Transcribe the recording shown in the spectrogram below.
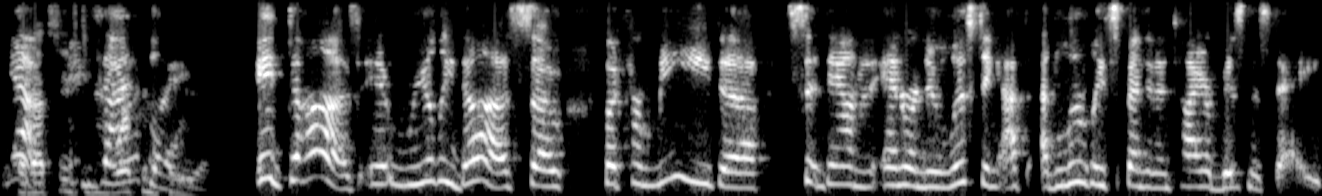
yeah, that seems to be working for exactly. It does. It really does. So, but for me to sit down and enter a new listing, I'd, I'd literally spend an entire business day.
